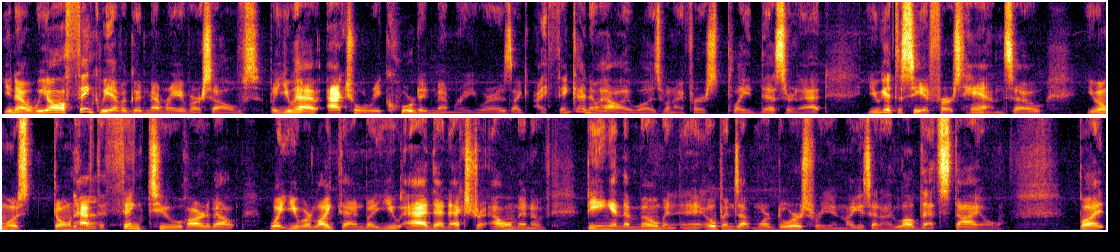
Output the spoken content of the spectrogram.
you know, we all think we have a good memory of ourselves, but you have actual recorded memory. Whereas, like, I think I know how I was when I first played this or that. You get to see it firsthand. So you almost don't yeah. have to think too hard about what you were like then, but you add that extra element of being in the moment and it opens up more doors for you. And like I said, I love that style. But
